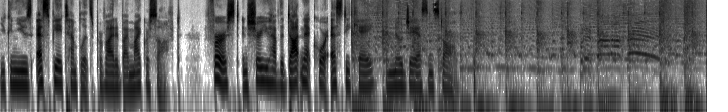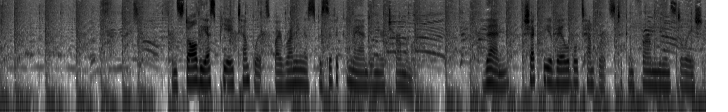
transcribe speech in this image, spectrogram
you can use SPA templates provided by Microsoft. First, ensure you have the .NET Core SDK and Node.js installed. Install the SPA templates by running a specific command in your terminal. Then, check the available templates to confirm the installation.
